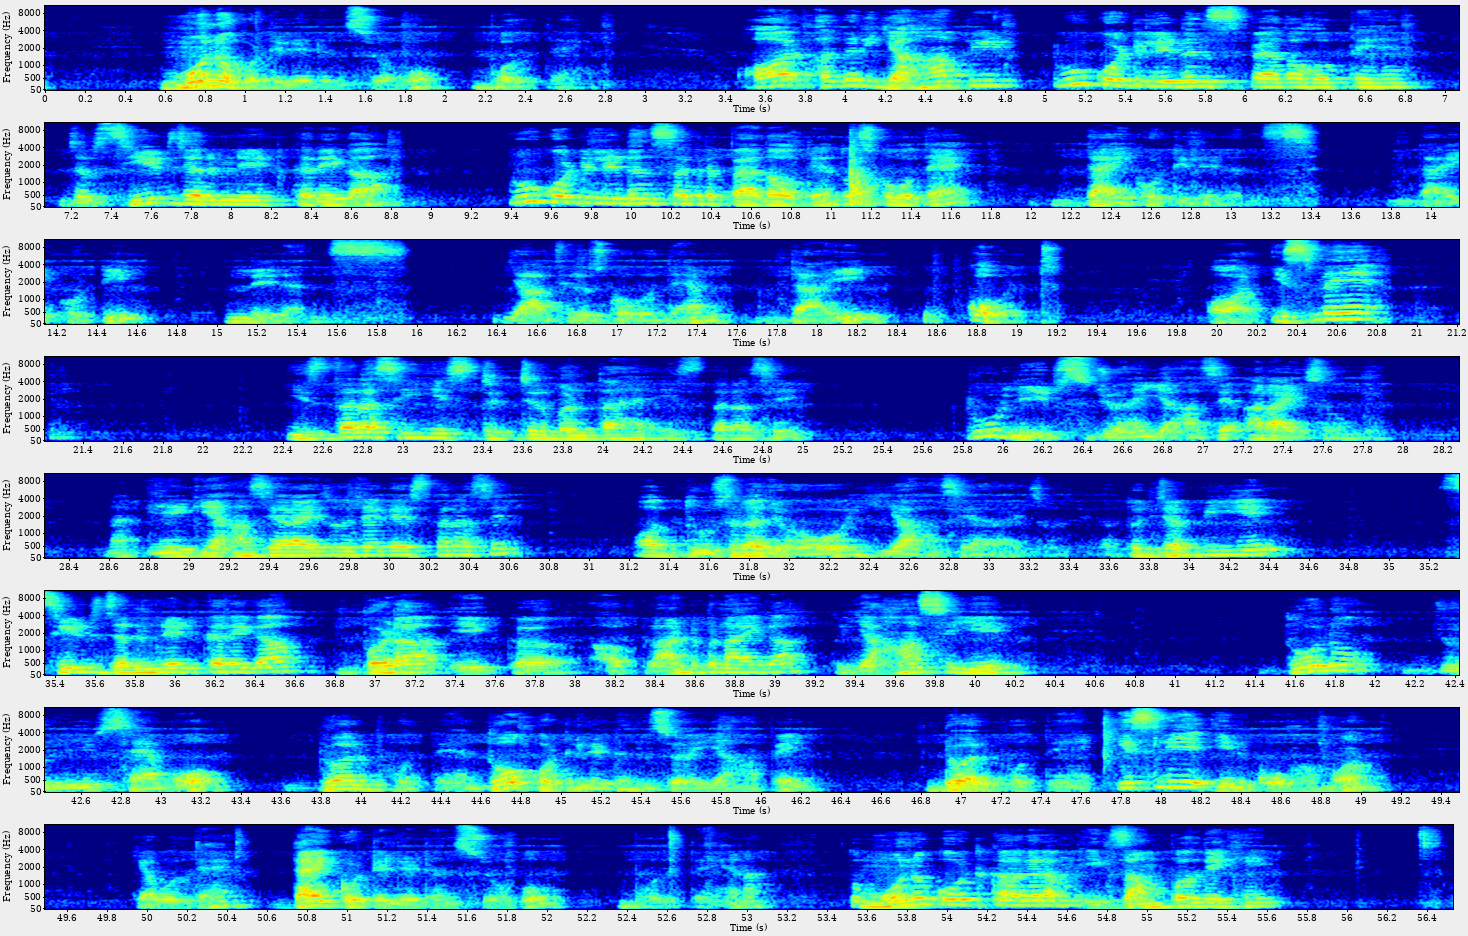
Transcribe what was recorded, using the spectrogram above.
मोनोकोटिलेडन्स जो वो बोलते हैं। और अगर यहाँ पे टू कोटिलेडन्स पैदा होते हैं जब सीड जर्मिनेट करेगा टू कोटिलेडन्स अगर पैदा होते हैं तो उसको बोलते हैं डाइकोटिलेडन्स डाइकोटिलेडन्स या फिर उसको बोलते हैं डाइकोट और इसमें इस तरह से ये स्ट्रक्चर बनता है, इस तरह से टू लीव्स जो है यहाँ से अराइज होंगे। ना, एक यहाँ से अराइज हो जाएगा इस तरह से, और दूसरा जो हो, यहाँ से अराइज हो जाएगा। तो जब भी ये सीड जर्मिनेट करेगा, बड़ा एक प्लांट बनाएगा। तो यहाँ से ये दोनों जो लीव्स हैं वो डेवलप होते हैं। दो कोटिलेटन्स जो है यहाँ पे डेवलप होते हैं। इसलिए इनको हम क्या बोलते हैं? डाइकोटिलेटन्स जो वो बोलते हैं ना? तो मोनोकोट का अगर हम एग्ज़ाम्पल देखें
